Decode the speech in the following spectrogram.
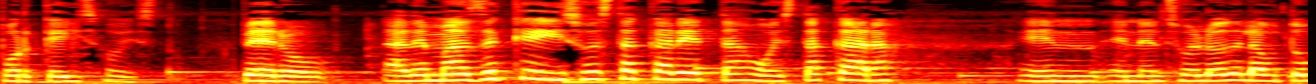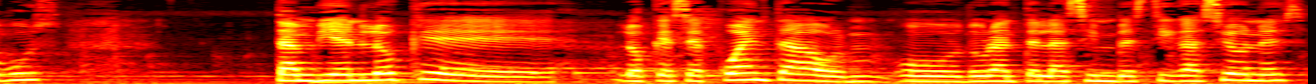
por qué hizo esto. Pero además de que hizo esta careta o esta cara en, en el suelo del autobús, también lo que lo que se cuenta o, durante las investigaciones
